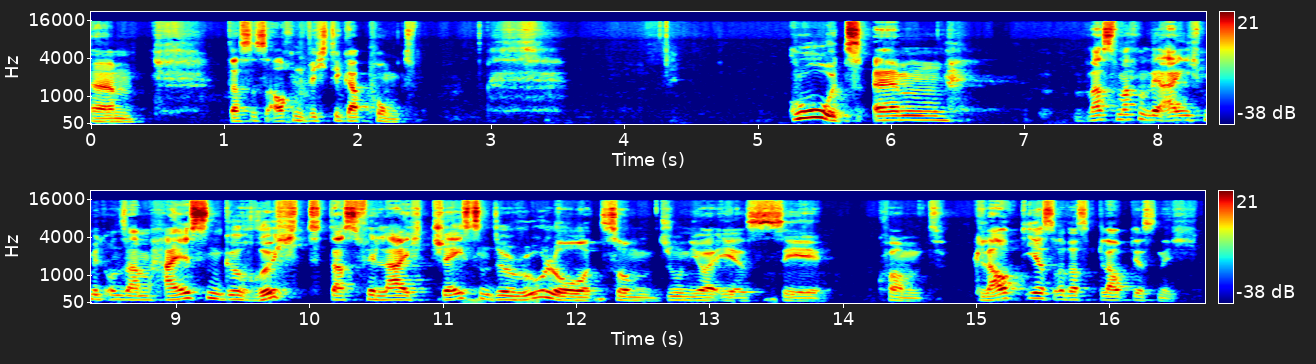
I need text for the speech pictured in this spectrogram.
ähm, das ist auch ein wichtiger Punkt. Gut, ähm, was machen wir eigentlich mit unserem heißen Gerücht, dass vielleicht Jason Derulo zum Junior ESC kommt? Glaubt ihr es oder glaubt ihr es nicht?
